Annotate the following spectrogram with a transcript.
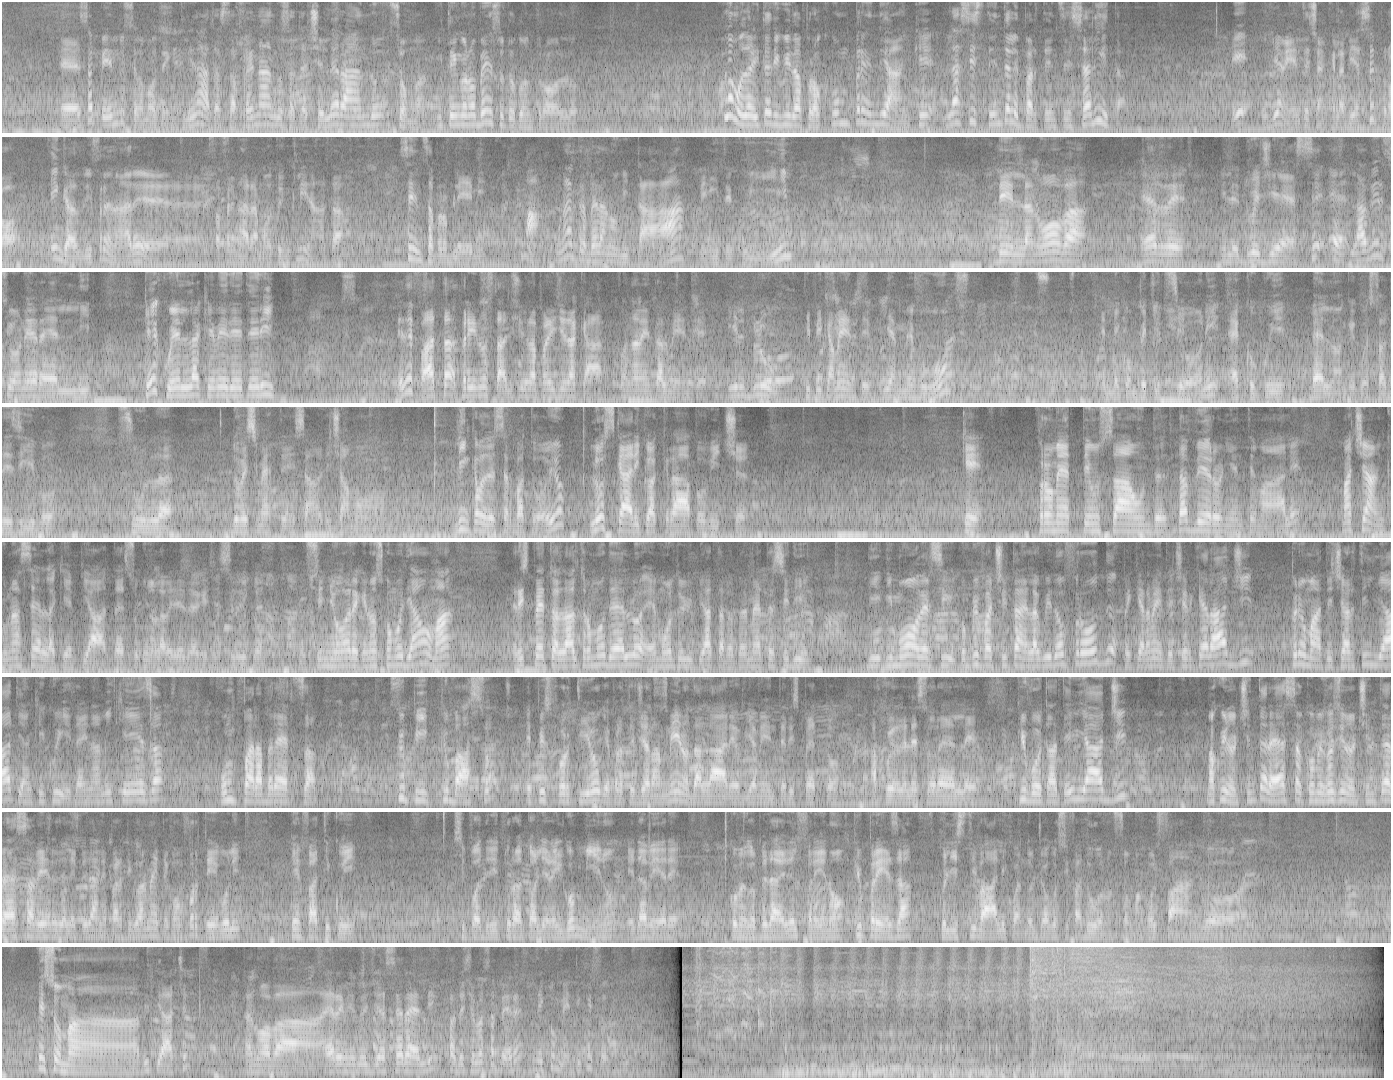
eh, sapendo se la moto è inclinata, sta frenando, state accelerando, insomma, li tengono ben sotto controllo. La modalità di guida Pro comprende anche l'assistente alle partenze in salita e ovviamente c'è anche l'ABS Pro, è in grado di frenare, eh, fa frenare la moto inclinata senza problemi. Ma un'altra bella novità, venite qui, della nuova R1200GS è la versione Rally che è quella che vedete lì. Ed è fatta per i nostalgici della Parigi Dakar fondamentalmente. Il blu tipicamente BMW e le competizioni ecco qui bello anche questo adesivo sul dove si mette diciamo l'incavo del serbatoio lo scarico a Krapovic che promette un sound davvero niente male ma c'è anche una sella che è piatta, adesso qui non la vedete perché c'è seduto un signore che non scomodiamo, ma rispetto all'altro modello è molto più piatta per permettersi di, di, di muoversi con più facilità nella guida off-road, perché chiaramente cerchi a raggi, pneumatici artigliati, anche qui Dynamic ESA, un parabrezza più, più basso e più sportivo che proteggerà meno dall'aria ovviamente rispetto a quello delle sorelle più votate ai viaggi ma qui non ci interessa, come così non ci interessa avere delle pedane particolarmente confortevoli, che infatti qui si può addirittura togliere il gommino ed avere come col pedale del freno più presa con gli stivali quando il gioco si fa duro, insomma col fango. Insomma, vi piace la nuova RM2 GS Rally? Fatecelo sapere nei commenti qui sotto.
